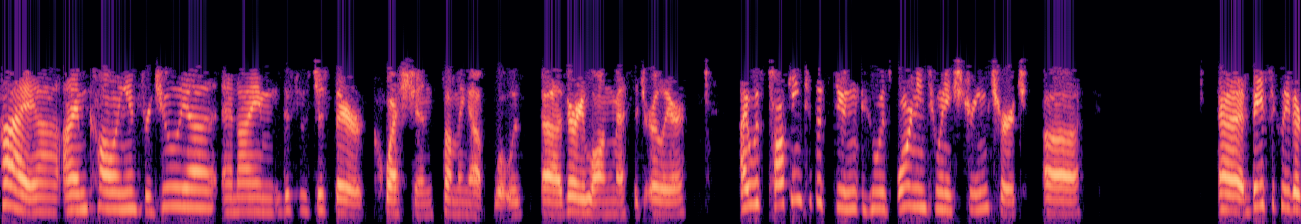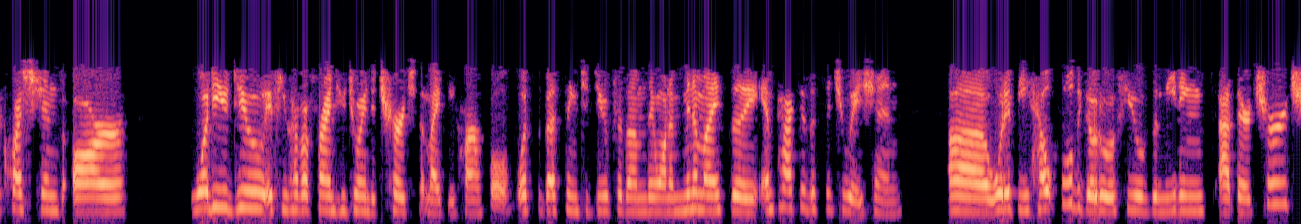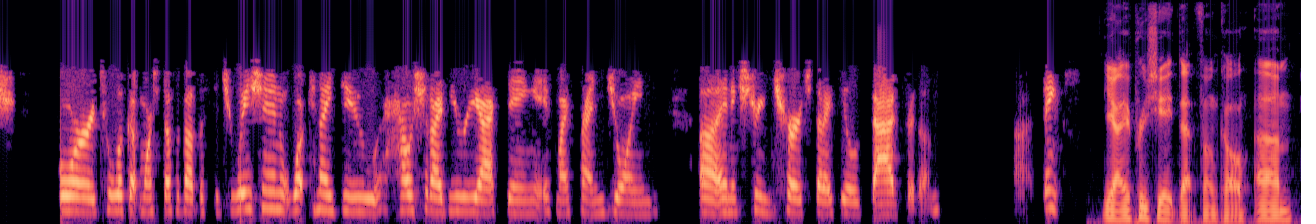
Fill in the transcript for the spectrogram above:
Hi, uh, I'm calling in for Julia, and I'm. This is just their question, summing up what was a very long message earlier. I was talking to the student who was born into an extreme church. Uh, uh, basically, their questions are, what do you do if you have a friend who joined a church that might be harmful? What's the best thing to do for them? They want to minimize the impact of the situation. Uh, would it be helpful to go to a few of the meetings at their church? Or to look up more stuff about the situation. What can I do? How should I be reacting if my friend joined uh, an extreme church that I feel is bad for them? Uh, thanks. Yeah, I appreciate that phone call. Um,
